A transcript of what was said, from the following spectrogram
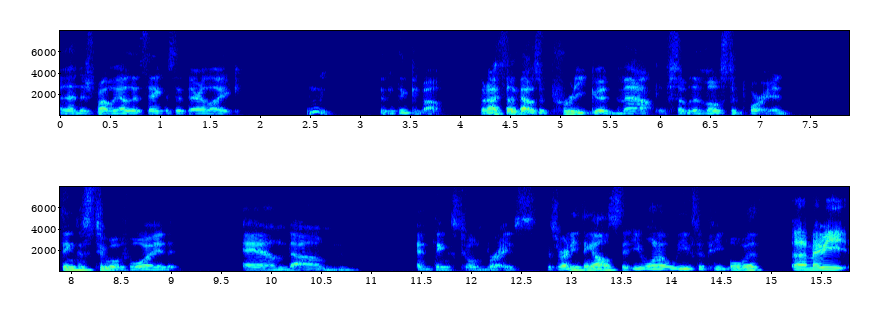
And then there's probably other things that they're like, hmm, didn't think about. But I feel like that was a pretty good map of some of the most important things to avoid and um, and things to embrace. Is there anything else that you want to leave the people with? Uh, maybe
